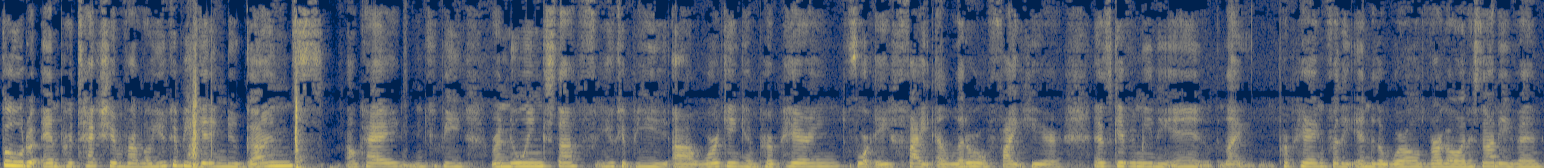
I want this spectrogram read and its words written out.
food and protection, Virgo. You could be getting new guns, okay? You could be renewing stuff. You could be uh, working and preparing for a fight, a literal fight here. It's giving me the end, like preparing for the end of the world, Virgo. And it's not even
